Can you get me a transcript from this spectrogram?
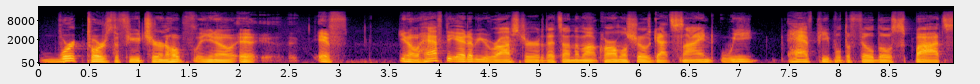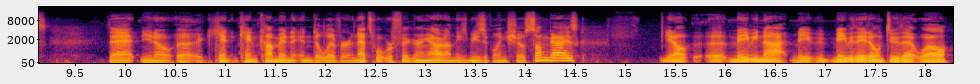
work towards the future and hopefully, you know, if you know half the AW roster that's on the Mount Carmel shows got signed, we have people to fill those spots that you know uh, can can come in and deliver, and that's what we're figuring out on these Music Link shows. Some guys, you know, uh, maybe not. Maybe maybe they don't do that well.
